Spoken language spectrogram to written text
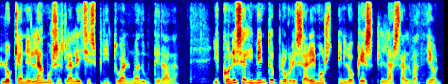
lo que anhelamos es la leche espiritual no adulterada, y con ese alimento progresaremos en lo que es la salvación.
